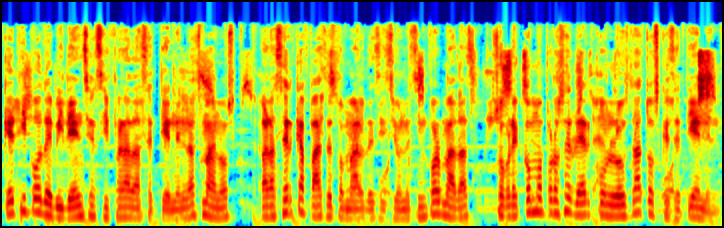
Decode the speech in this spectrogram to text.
qué tipo de evidencia cifrada se tiene en las manos para ser capaz de tomar decisiones informadas sobre cómo proceder con los datos que se tienen.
